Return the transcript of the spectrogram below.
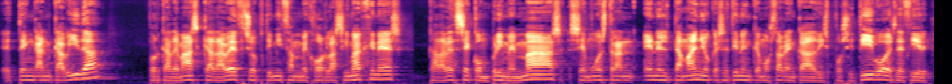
eh, tengan cabida porque además cada vez se optimizan mejor las imágenes, cada vez se comprimen más, se muestran en el tamaño que se tienen que mostrar en cada dispositivo, es decir,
